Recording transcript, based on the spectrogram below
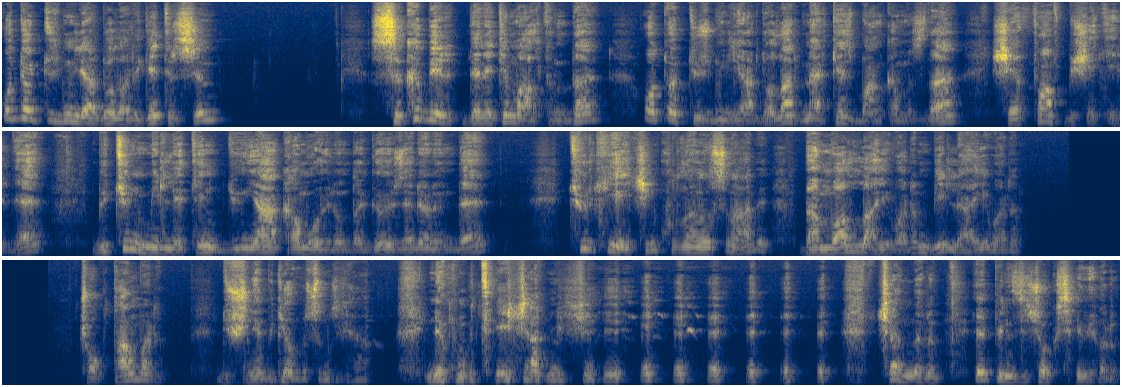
O 400 milyar doları getirsin, sıkı bir denetim altında o 400 milyar dolar Merkez Bankamızda şeffaf bir şekilde bütün milletin dünya kamuoyunda gözleri önünde Türkiye için kullanılsın abi. Ben vallahi varım, billahi varım. Çoktan varım. Düşünebiliyor musunuz ya? Ne muhteşem bir şey. Canlarım hepinizi çok seviyorum.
